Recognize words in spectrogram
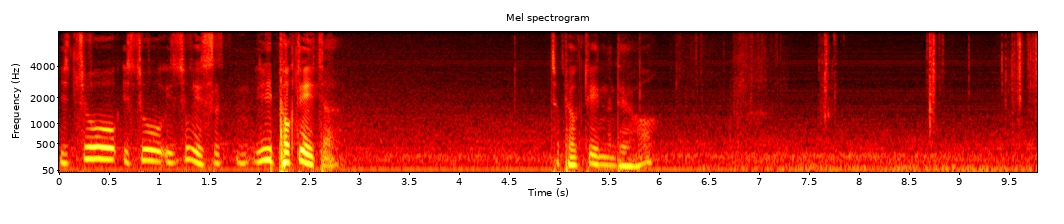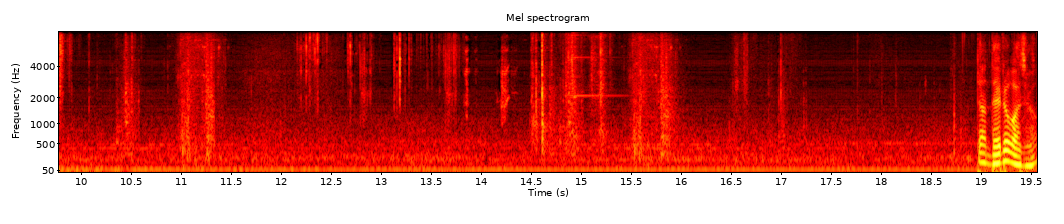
이쪽 이쪽 이쪽에 있을 이 벽 뒤에 있다 저 벽 뒤에 있는데요 일단 내려가죠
